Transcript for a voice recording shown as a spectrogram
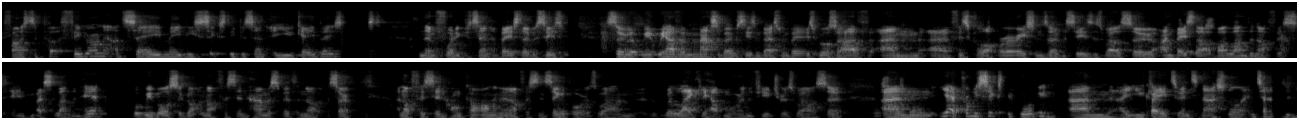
if I was to put a figure on it, I'd say maybe sixty percent are UK based, and then forty percent are based overseas. So we, we have a massive overseas investment base. We also have um, uh, physical operations overseas as well. So I'm based out of our London office in West London here, but we've also got an office in Hammersmith and sorry, an office in Hong Kong and an office in Singapore as well. And we'll likely have more in the future as well. So um, yeah, probably 60 40 um, UK okay. to international. In terms of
